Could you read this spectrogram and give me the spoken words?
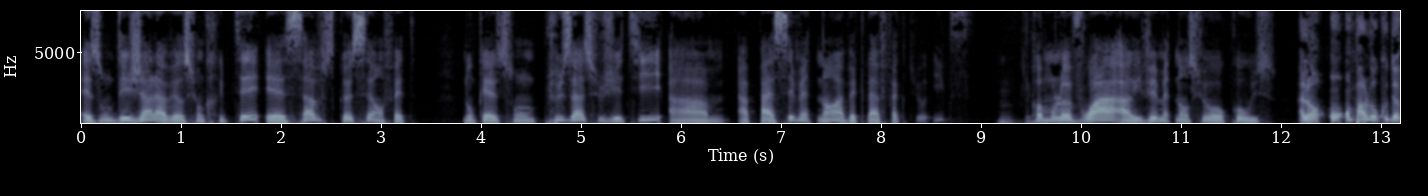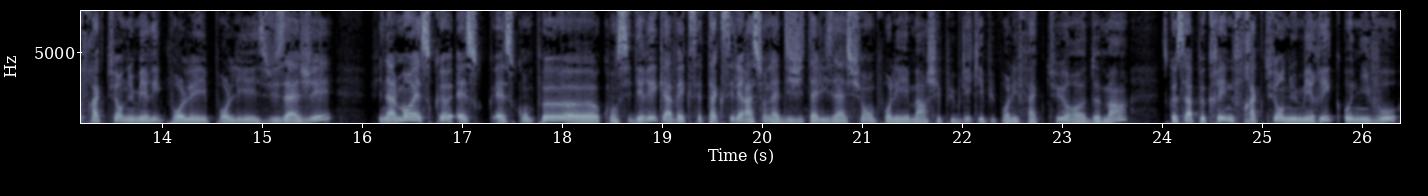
elles ont déjà la version cryptée et elles savent ce que c'est en fait. Donc elles sont plus assujetties à, passer maintenant avec la facture X, mmh, comme on le voit arriver maintenant sur Chorus. Alors on, parle beaucoup de fracture numérique pour les pour les usagers. Finalement, est-ce que est-ce est-ce qu'on peut euh, considérer qu'avec cette accélération de la digitalisation pour les marchés publics et puis pour les factures euh, demain, est-ce que ça peut créer une fracture numérique au niveau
